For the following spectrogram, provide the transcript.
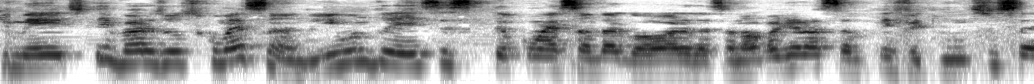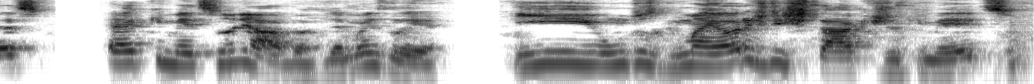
Kimetsu, tem vários outros começando. E um desses que estão começando agora, dessa nova geração, que tem feito muito sucesso, é Kimetsu no Yaba, Demon Slayer. E um dos maiores destaques do Kimetsu,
